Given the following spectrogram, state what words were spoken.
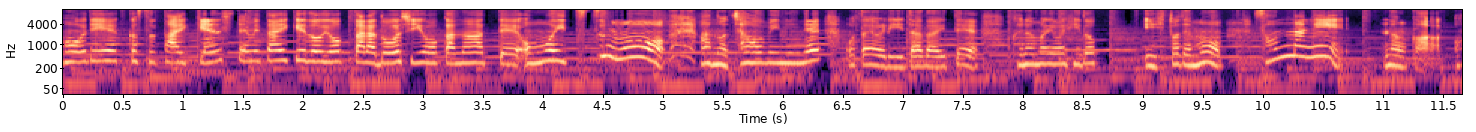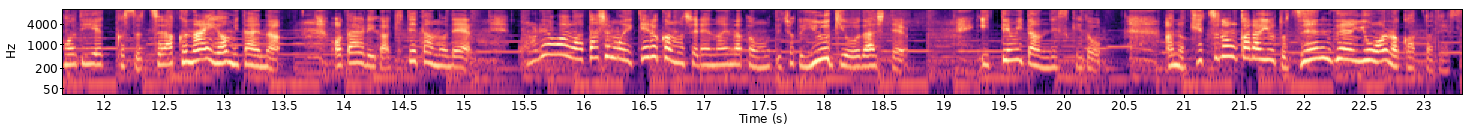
4DX 体験してみたいけど、酔ったらどうしようかなって思いつつも、あの、茶帯にね、お便りいただいて、車酔いひどい人でも、そんなになんか 4DX 辛くないよみたいなお便りが来てたので、これは私もいけるかもしれないなと思ってちょっと勇気を出して行ってみたんですけど、あの結論から言うと全然酔わなかったです。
